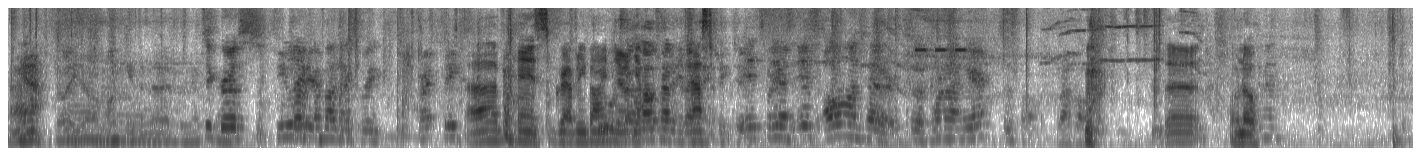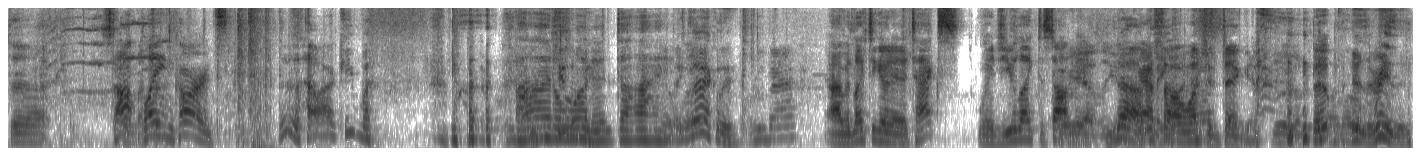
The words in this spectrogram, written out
Yeah. Well, you know, a monkey than the, the See, time. Chris. See you later. Come by next week. All right, thanks. Uh, and it's gravity bind. We'll try- Yep. I'll try to do that Fast- next week too. It's, it's, it's all on Tether. So if we're not here, it's his fault. My fault. Uh, Oh no! the, Stop playing cards. this is how I keep my. I don't wanna die. Exactly. I would like to go to attacks. Would you like to stop oh, me? yeah, the, No, that's Gravity how I bind. want you to take it. Boop. There's a reason.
